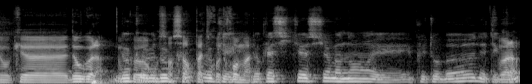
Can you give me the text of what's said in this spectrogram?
donc, euh, donc voilà. Donc, donc euh, on s'en sort pas trop, okay. trop mal. Donc la situation maintenant est, plutôt bonne. Et t'es voilà.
